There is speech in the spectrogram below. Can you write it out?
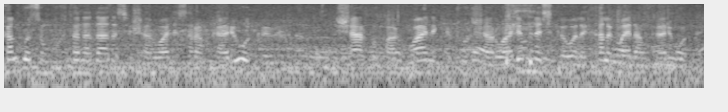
خلکو څخه غوښتنه دا ده چې ښاروالي سره همکاري وکړي د ښار په پاکوالي کې ټول ښاروالي هم نشي کولی، خلک باید همکاري وکړي.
